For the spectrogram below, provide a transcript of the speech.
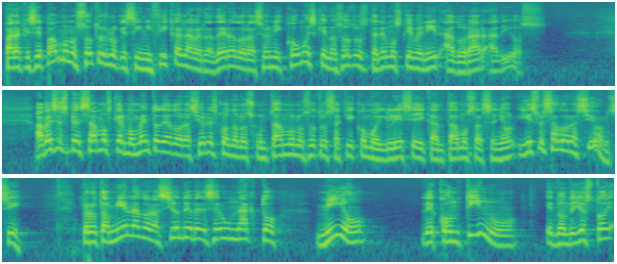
para que sepamos nosotros lo que significa la verdadera adoración y cómo es que nosotros tenemos que venir a adorar a Dios. A veces pensamos que el momento de adoración es cuando nos juntamos nosotros aquí como iglesia y cantamos al Señor. Y eso es adoración, sí. Pero también la adoración debe de ser un acto mío de continuo en donde yo estoy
